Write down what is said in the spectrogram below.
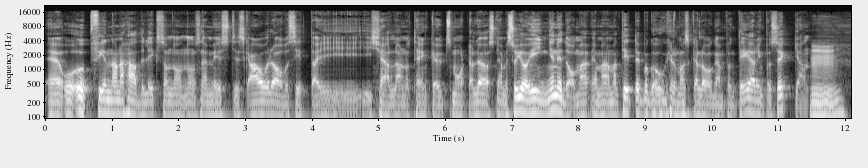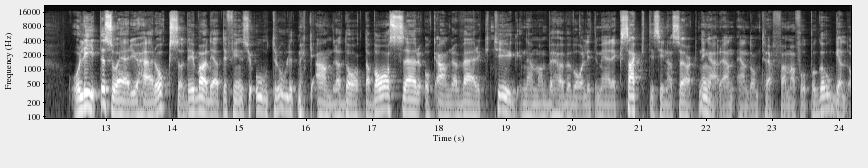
Eh, och uppfinnarna hade liksom någon, någon sån här mystisk aura av att sitta i, i källaren och tänka ut smarta lösningar. Men så gör ju ingen idag. Man, man, man tittar ju på Google och man ska laga en punktering på cykeln. Mm. Och lite så är det ju här också. Det är bara det att det finns ju otroligt mycket andra databaser och andra verktyg när man behöver vara lite mer exakt i sina sökningar än, än de träffar man får på Google. Då.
